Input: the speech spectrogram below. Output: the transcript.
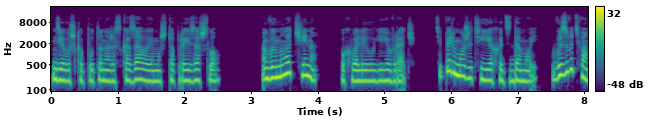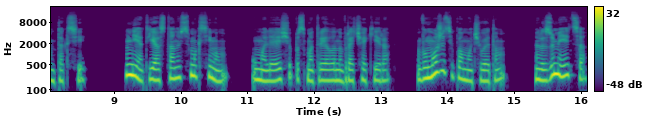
Девушка путанно рассказала ему, что произошло. «Вы молодчина», — похвалил ее врач. «Теперь можете ехать домой. Вызвать вам такси?» «Нет, я останусь с Максимом», — умоляюще посмотрела на врача Кира. «Вы можете помочь в этом?» «Разумеется»,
